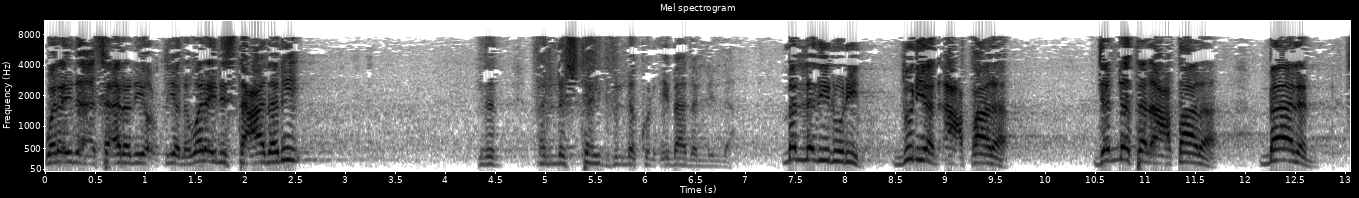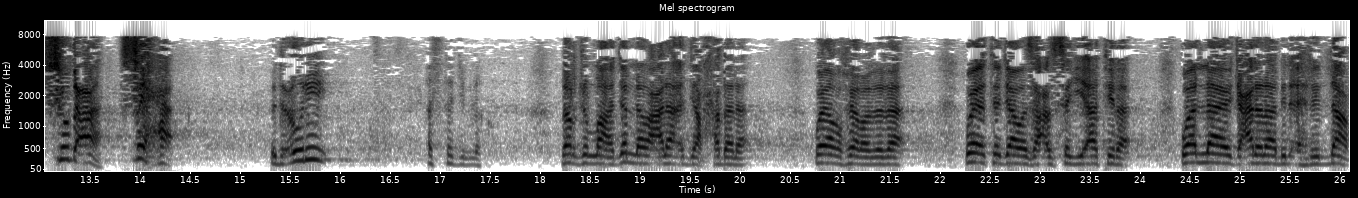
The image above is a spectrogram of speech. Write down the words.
ولئن سألني أعطينا ولئن استعاذني. إذا فلنجتهد فلنكن عبادا لله. ما الذي نريد؟ دنيا أعطانا جنة أعطانا مالا سمعة صحة. ادعوني أستجب لكم. نرجو الله جل وعلا أن يرحمنا. ويغفر لنا ويتجاوز عن سيئاتنا وأن لا يجعلنا من أهل النار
